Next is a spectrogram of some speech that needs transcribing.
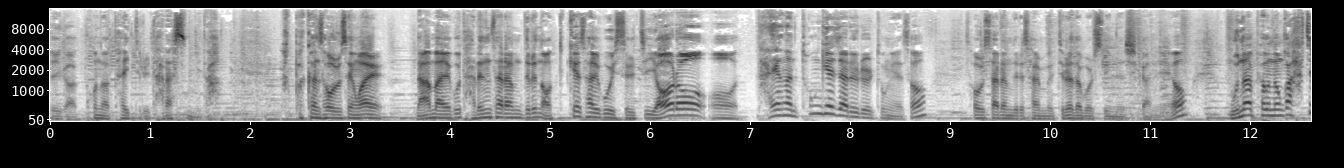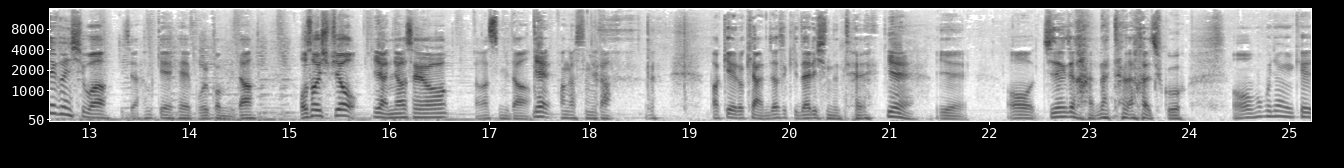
저희가 코너 타이틀을 달았습니다. 팍팍한 서울 생활 나 말고 다른 사람들은 어떻게 살고 있을지 여러 어, 다양한 통계 자료를 통해서 서울 사람들의 삶을 들여다볼 수 있는 시간이에요. 문화평론가 하재근 씨와 이제 함께 해볼 겁니다. 어서 오십시오. 예, 안녕하세요. 반갑습니다. 예, 반갑습니다. 밖에 이렇게 앉아서 기다리시는데 예. 예. 어, 진행자가 안 나타나가지고, 어, 뭐 그냥 이렇게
